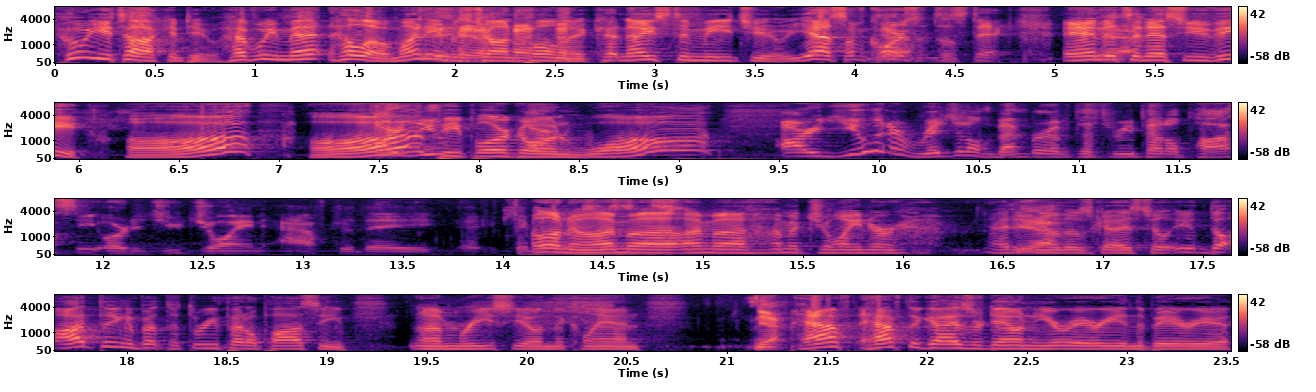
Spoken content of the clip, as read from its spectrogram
Who are you talking to? Have we met? Hello, my name is John Polnick. Nice to meet you. Yes, of course Yeah. it's a stick. And it's an SUV. Oh, oh, Are you- people are going, what? Are you an original member of the Three Pedal Posse, or did you join after they uh, came? Oh no, I'm a? I'm a I'm a joiner. I didn't Yeah. know those guys till the odd thing about the three pedal posse, um, Mauricio and the clan. yeah. Half half the guys are down in your area in the Bay Area.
